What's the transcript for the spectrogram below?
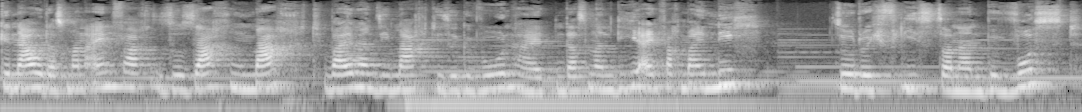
genau, dass man einfach so Sachen macht, weil man sie macht, diese Gewohnheiten, dass man die einfach mal nicht so durchfließt, sondern bewusst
